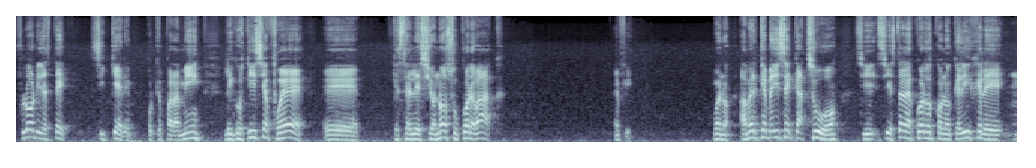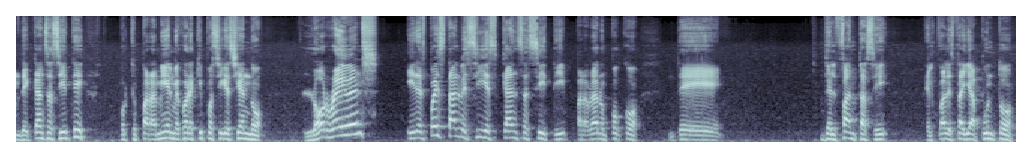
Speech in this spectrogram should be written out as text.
Florida State, si quieren. Porque para mí la injusticia fue eh, que se lesionó su coreback. En fin. Bueno, a ver qué me dice Katsuo, si, si está de acuerdo con lo que dije de, de Kansas City, porque para mí el mejor equipo sigue siendo los Ravens y después tal vez sí es Kansas City para hablar un poco de del fantasy, el cual está ya a punto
